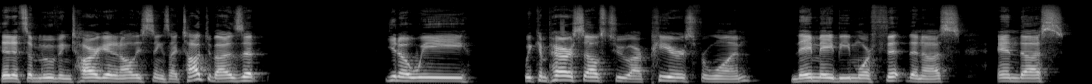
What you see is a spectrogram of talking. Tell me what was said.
that it's a moving target and all these things I talked about is that you know we we compare ourselves to our peers for one they may be more fit than us and thus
